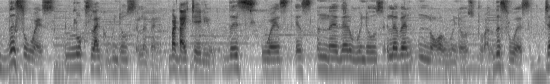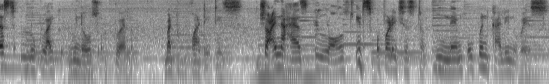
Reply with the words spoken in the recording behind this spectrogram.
This OS looks like Windows 11, but I tell you, this OS is neither Windows 11 nor Windows 12. This OS just look like Windows 12 but what it is. China has launched its operating system named OpenKylin OS.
